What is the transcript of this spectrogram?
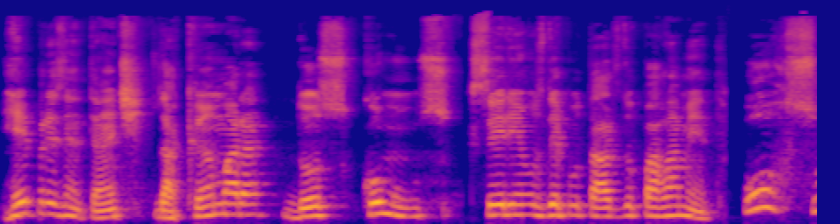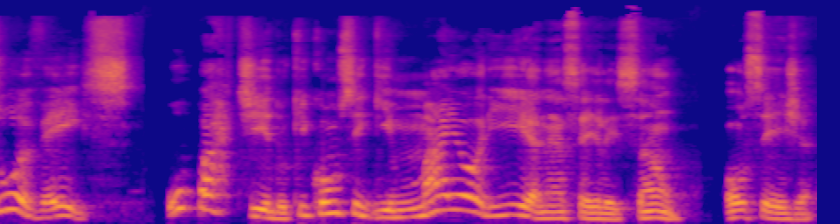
representante da Câmara dos Comuns, que seriam os deputados do parlamento. Por sua vez, o partido que conseguir maioria nessa eleição, ou seja,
